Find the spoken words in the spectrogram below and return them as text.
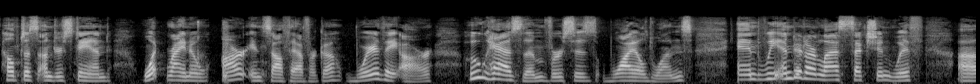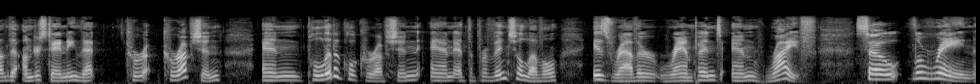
helped us understand what rhino are in South Africa, where they are, who has them versus wild ones. And we ended our last section with uh, the understanding that cor- corruption and political corruption and at the provincial level is rather rampant and rife. So, Lorraine,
